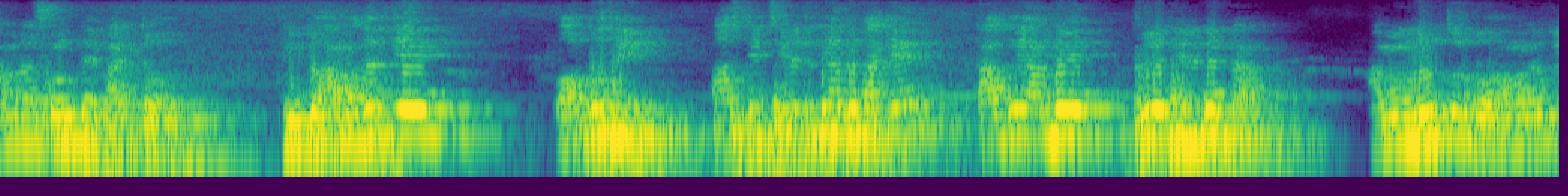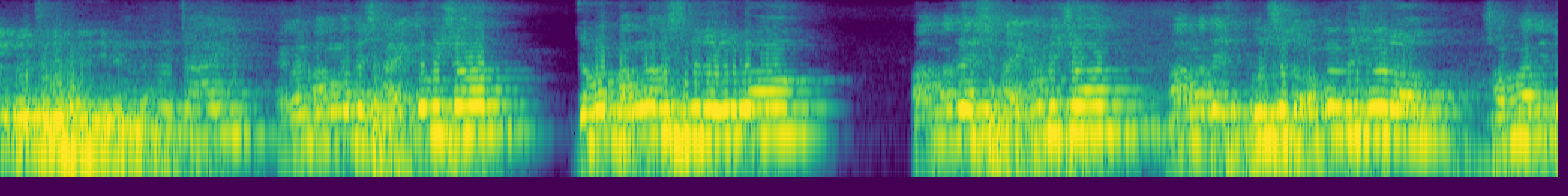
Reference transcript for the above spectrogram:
আমরা শুনতে বাধ্য। কিন্তু আমাদেরকে অপথে পাঁচটি ছেলে যদি আপনি থাকে কাউকে আপনি তুলে ফেলবেন না। আমি অনুরোধ করব, আমাদেরকে এভাবে চলে ফেলে দিবেন না। চাই এখন বাংলাদেশ হাই কমিশন যেমন বাংলাদেশের অভিভাবক বাংলাদেশ হাই কমিশন, বাংলাদেশ পরিষদ অর্গানাইজেশনেরও সম্মানিত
